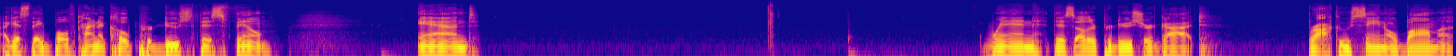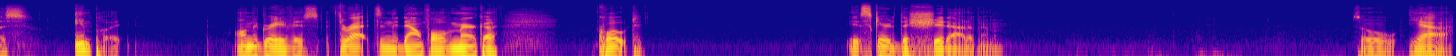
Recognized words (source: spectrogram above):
I guess they both kind of co-produced this film. And when this other producer got Barack Hussein Obama's input on the gravest threats in the downfall of America, quote, it scared the shit out of him. So, yeah.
